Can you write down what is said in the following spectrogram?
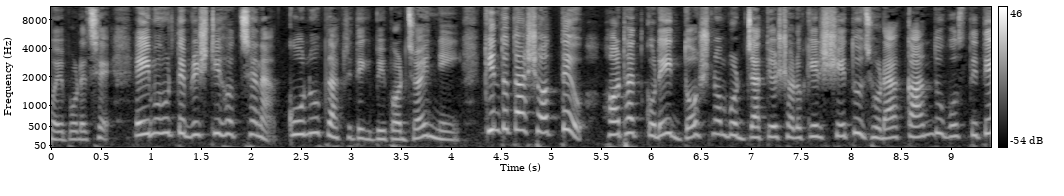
হয়ে পড়েছে। এই মুহূর্তে বৃষ্টি হচ্ছে না, কোনো প্রাকৃতিক বিপর্যয় নেই। কিন্তু তা সত্ত্বেও হঠাৎ করেই দশ নম্বর জাতীয় সড়কের সেতু ঝোড়া কান্দু বস্তিতে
